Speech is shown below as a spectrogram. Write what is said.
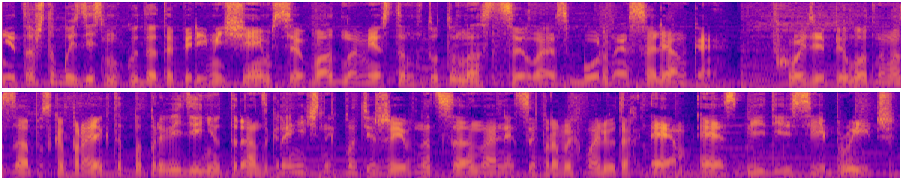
Не то чтобы здесь мы куда-то перемещаемся в одно место, тут у нас целая сборная солянка. В ходе пилотного запуска проекта по проведению трансграничных платежей в национальных цифровых валютах MSBDC Bridge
